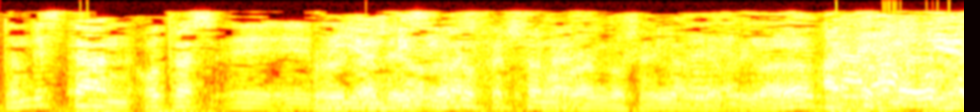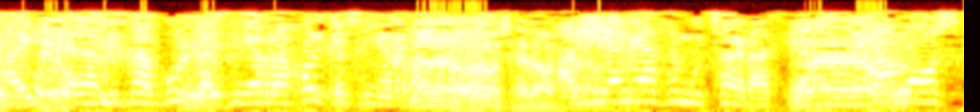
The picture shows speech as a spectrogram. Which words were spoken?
¿Dónde están otras eh, eh brillantísimas personas? en la vida eh, privada. Ahí tiene la misma culpa el señor Rajoy que el señor Rajoy. a, mí ya me hace mucha gracia. Estamos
